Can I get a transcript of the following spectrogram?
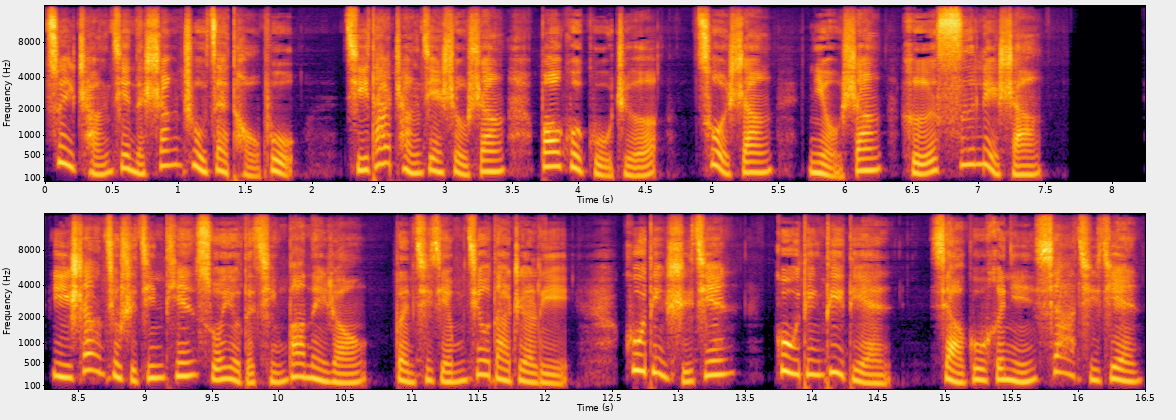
最常见的伤处在头部，其他常见受伤包括骨折、挫伤、扭伤和撕裂伤。以上就是今天所有的情报内容。本期节目就到这里，固定时间，固定地点，小顾和您下期见。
